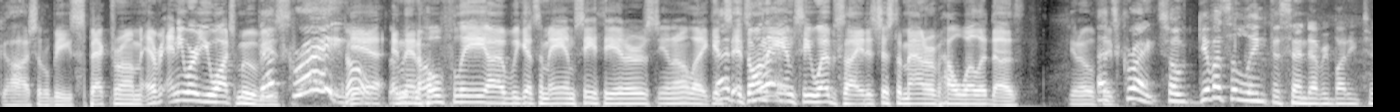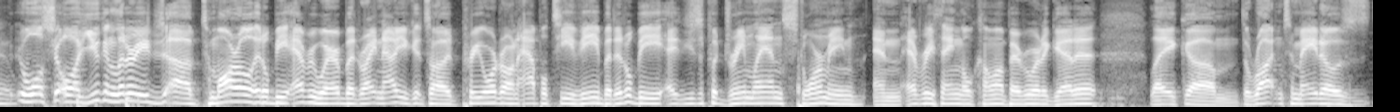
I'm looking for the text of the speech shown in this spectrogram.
gosh, it'll be Spectrum. Every, anywhere you watch movies. That's great. Yeah, and then hopefully uh, we get some AMC theaters. You know, like it's That's it's on the. AMC website. It's just a matter of how well it does. You know, if That's they, great. So give us a link to send everybody to. well, sure, well, you can literally uh, tomorrow. It'll be everywhere, but right now you get to pre-order on Apple TV. But it'll be uh, you just put Dreamland storming, and everything will come up everywhere to get it. Like um, the Rotten Tomatoes,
